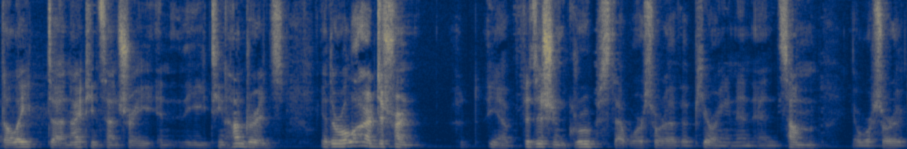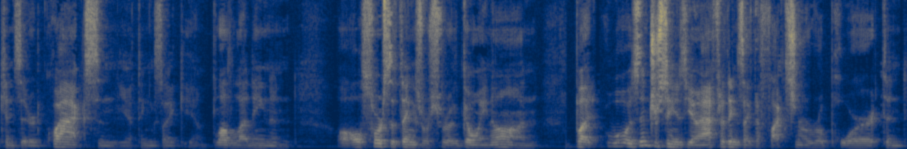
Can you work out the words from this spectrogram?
the late uh, 19th century in the 1800s, you know, there were a lot of different you know physician groups that were sort of appearing, and, and some you know, were sort of considered quacks, and you know, things like you know, bloodletting and all sorts of things were sort of going on. But what was interesting is you know after things like the Flexner Report and,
